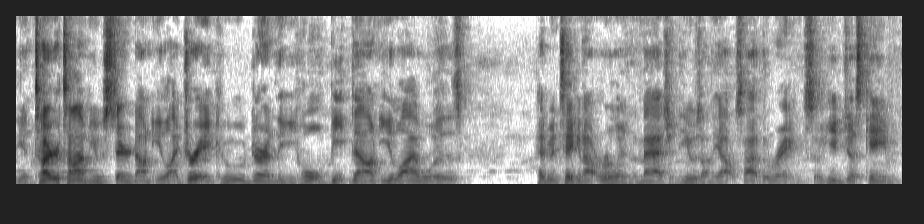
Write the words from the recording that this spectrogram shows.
The entire time he was staring down Eli Drake, who during the whole beatdown, Eli was had been taken out earlier in the match, and he was on the outside of the ring. So he just came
